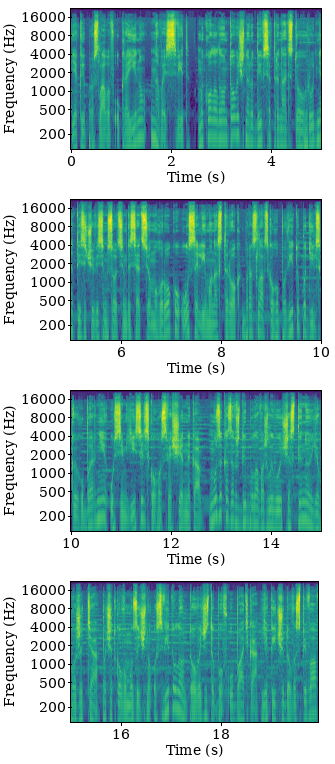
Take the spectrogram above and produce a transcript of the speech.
який прославив Україну на весь світ. Микола Леонтович народився 13 грудня 1877 року у селі Монастирок Бориславського повіту Подільської губернії у сім'ї сільського священника. Музика завжди була важливою частиною його життя. Початкову музичну освіту Леонтович здобув у батька, який чудово співав,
